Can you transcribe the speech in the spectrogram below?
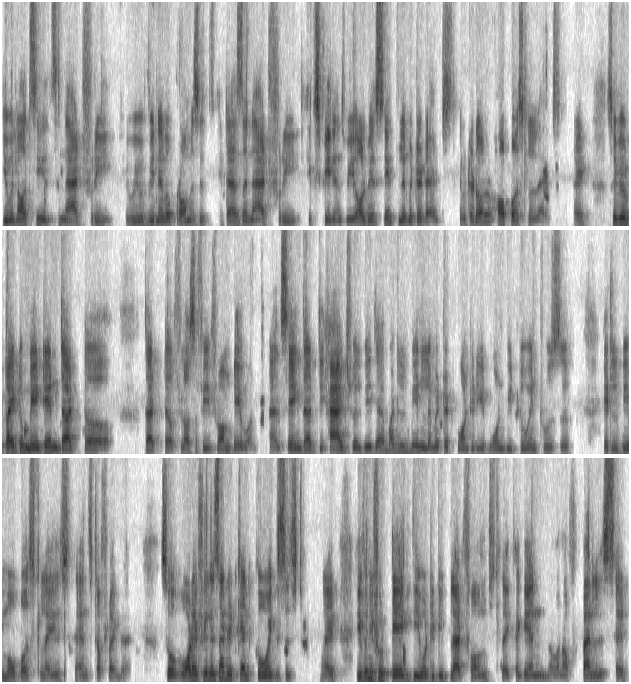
you will not see it's an ad free we, we never promise it, it as an ad free experience. We always say limited ads limited or, or personal ads right? So we have tried to maintain that uh, that uh, philosophy from day one and saying that the ads will be there but it will be in limited quantity. It won't be too intrusive. It will be more personalized and stuff like that so what I feel is that it can coexist, right? Even if you take the OTT platforms, like again, one of the panelists said,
